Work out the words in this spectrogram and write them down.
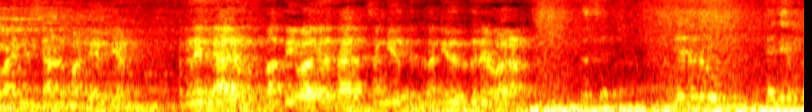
വയലിനിസ്റ്റാണ് പാട്ടുകാരത്തിയാണ് അങ്ങനെ എല്ലാവരും ദൈവാധീനത്താൽ സംഗീതത്തിന് സംഗീതത്തിന് അങ്ങയുടെ ഒരു കരിയറിൽ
